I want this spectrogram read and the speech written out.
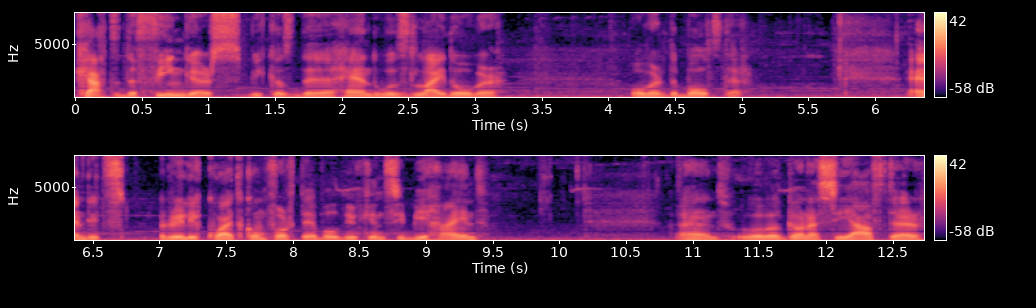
cut the fingers because the hand will slide over over the bolster. And it's really quite comfortable you can see behind. And we're gonna see after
